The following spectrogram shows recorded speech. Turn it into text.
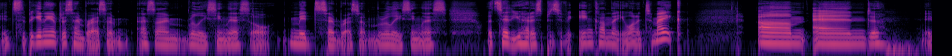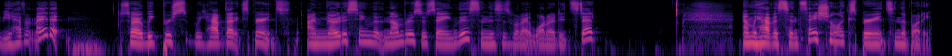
It's the beginning of December as I'm as I'm releasing this or mid December as I'm releasing this. Let's say that you had a specific income that you wanted to make. Um, and maybe you haven't made it. So we pers- we have that experience. I'm noticing that the numbers are saying this and this is what I wanted instead and we have a sensational experience in the body.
